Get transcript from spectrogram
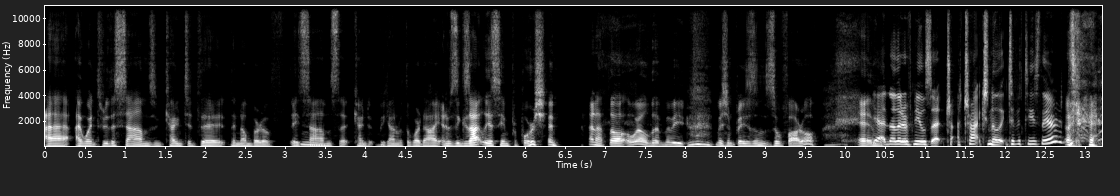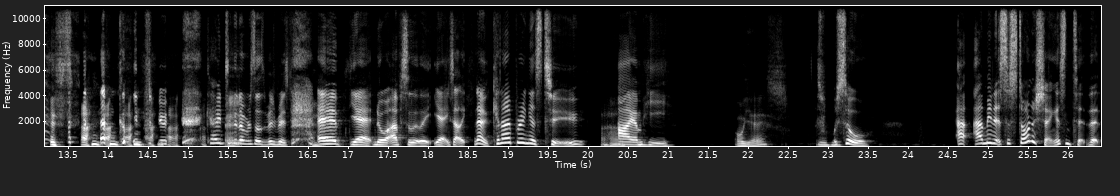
uh, I went through the Psalms and counted the the number of uh, mm. Psalms that counted, began with the word I. And it was exactly the same proportion. And I thought, oh, well, that maybe Mission Praise isn't so far off. Um, yeah, another of Neil's attra- attractional activities there. Yes. Going through, counting the numbers of Mission Praise. Um, yeah, no, absolutely. Yeah, exactly. Now, can I bring us to uh-huh. I Am He? Oh yes. Mm-hmm. So, I, I, mean, it's astonishing, isn't it? That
